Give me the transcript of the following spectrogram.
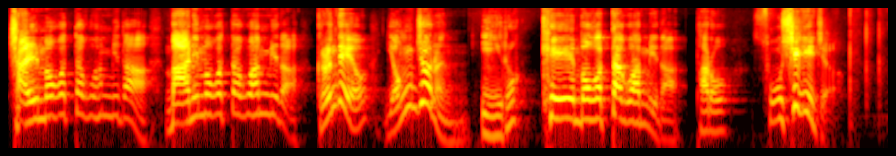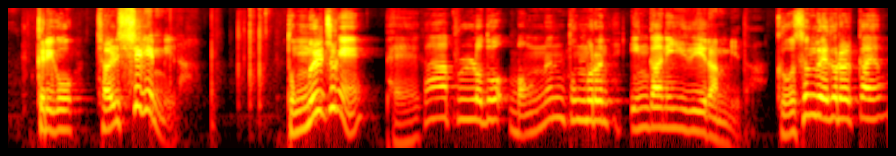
잘 먹었다고 합니다. 많이 먹었다고 합니다. 그런데요, 영조는 이렇게 먹었다고 합니다. 바로 소식이죠. 그리고 절식입니다. 동물 중에 배가 불러도 먹는 동물은 인간이 유일합니다. 그것은 왜 그럴까요?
